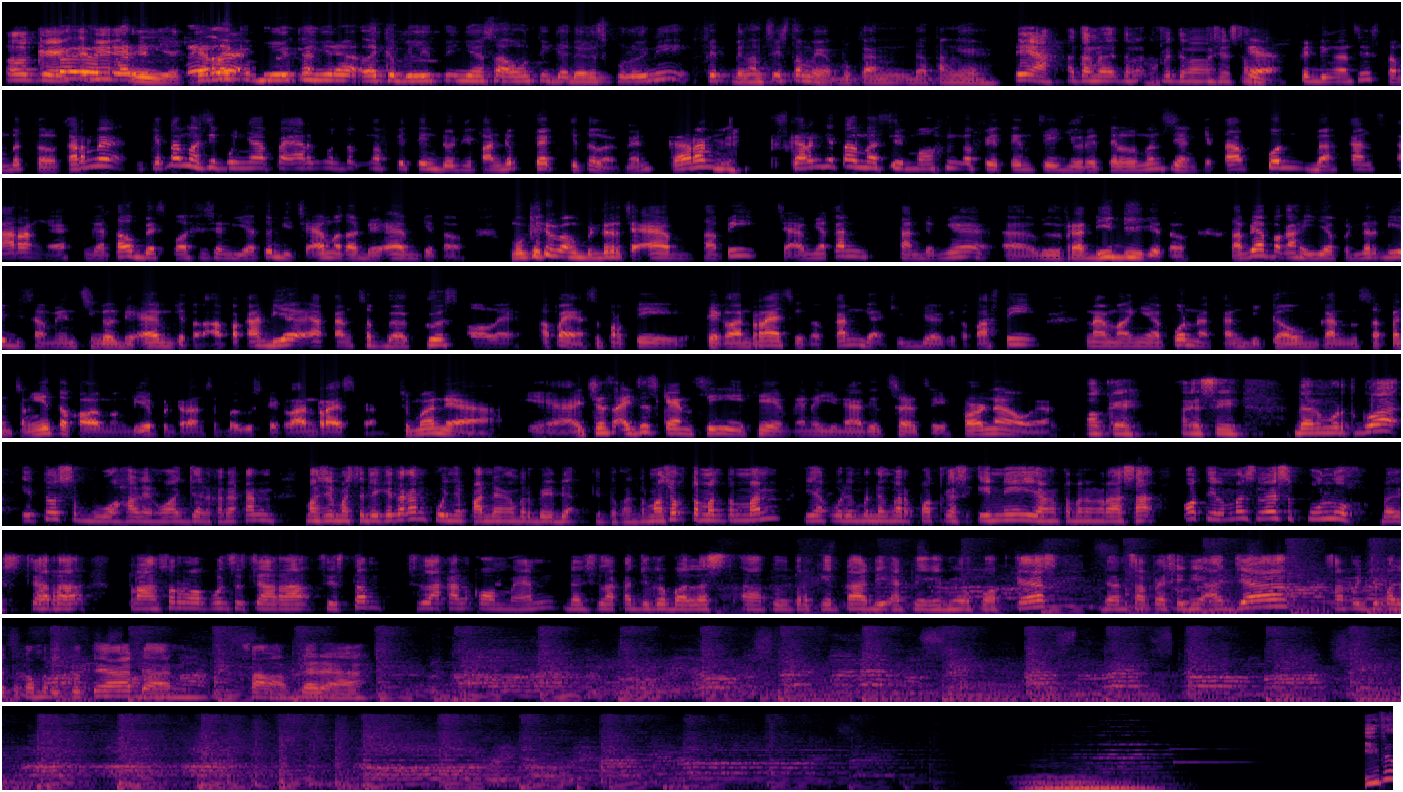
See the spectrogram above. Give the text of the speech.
Oke, okay, ini, iya, karena likability-nya likability-nya Saung 3 dari 10 ini fit dengan sistem ya, bukan datangnya. Iya, datang fit dengan sistem. Iya, fit dengan sistem betul. Karena kita masih punya PR untuk ngefitin Donny van de Beek gitu loh, men. Sekarang iya. sekarang kita masih mau ngefitin si Yuri Tillmans yang kita pun bahkan sekarang ya nggak tahu best position dia tuh di CM atau DM gitu. Mungkin memang bener CM, tapi CM-nya kan tandemnya uh, Wilfred Didi gitu. Tapi apakah iya bener dia bisa main single DM gitu? Apakah dia akan sebagus oleh apa ya seperti Declan Rice gitu kan nggak juga gitu pasti namanya pun akan digaungkan sekencang itu kalau memang dia beneran sebagus Declan Rice kan cuman ya ya yeah, I just I just can't see him in a United shirt sih for now ya oke okay. I see. Dan menurut gue itu sebuah hal yang wajar karena kan masing-masing dari kita kan punya pandangan berbeda gitu kan. Termasuk teman-teman yang udah mendengar podcast ini yang teman ngerasa oh Tillman nilai 10 baik secara transfer maupun secara sistem silakan komen dan silakan juga balas uh, Twitter kita di @podcast dan sampai sini aja sampai jumpa di pertemuan berikutnya dan salam dadah.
